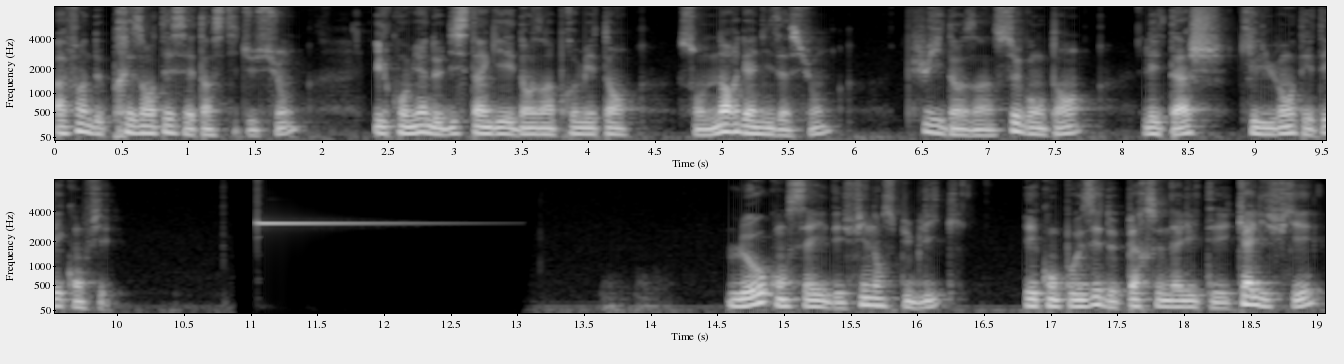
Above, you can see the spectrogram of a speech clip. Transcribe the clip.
Afin de présenter cette institution, il convient de distinguer dans un premier temps son organisation, puis dans un second temps les tâches qui lui ont été confiées. Le Haut Conseil des finances publiques est composé de personnalités qualifiées,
